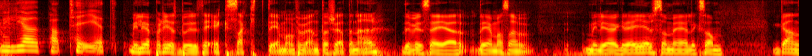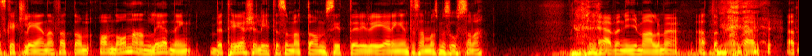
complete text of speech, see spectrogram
Miljöpartiet. Miljöpartiets budget är exakt det man förväntar sig att den är. Det vill säga, det är en massa miljögrejer som är liksom ganska klena för att de av någon anledning beter sig lite som att de sitter i regeringen tillsammans med sossarna. Även i Malmö. Att de, här, att,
